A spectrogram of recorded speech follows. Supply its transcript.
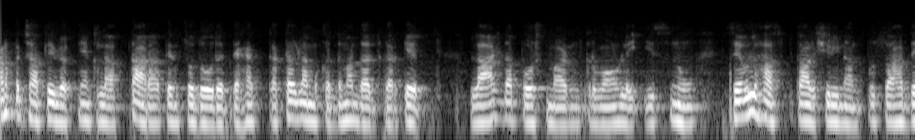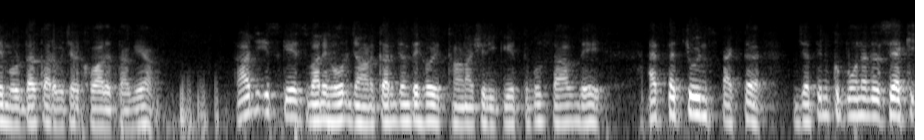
ਅਣਪਛਾਤੇ ਵਿਅਕਤੀਆਂ ਖਿਲਾਫ ਧਾਰਾ 302 ਦੇ ਤਹਿਤ ਕਤਲ ਦਾ ਮੁਕੱਦਮਾ ਦਰਜ ਕਰਕੇ ਲਾਸ਼ ਦਾ ਪੋਸਟਮਾਰਟਮ ਕਰਵਾਉਣ ਲਈ ਇਸ ਨੂੰ ਸਿਵਲ ਹਸਪਤਾਲ ਸ਼੍ਰੀ ਅਨੰਦਪੁਰ ਸਾਹਿਬ ਦੇ ਮੁਰਦਾ ਘਰ ਵਿੱਚ ਰਖਵਾ ਦਿੱਤਾ ਗਿਆ। ਅੱਜ ਇਸ ਕੇਸ ਬਾਰੇ ਹੋਰ ਜਾਣਕਾਰੀ ਦਿੰਦੇ ਹੋਏ ਥਾਣਾ ਸ਼੍ਰੀ ਕੀਰਤਪੁਰ ਸਾਹਿਬ ਦੇ ਐਸਐਚਓ ਇੰਸਪੈਕਟਰ ਜਤਿਨ ਕਪੂਰ ਨੇ ਦੱਸਿਆ ਕਿ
